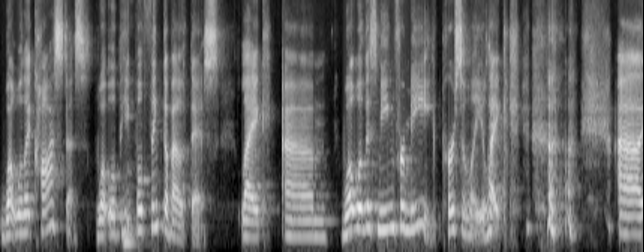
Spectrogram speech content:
what will it cost us what will hmm. people think about this like um, what will this mean for me personally like uh,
